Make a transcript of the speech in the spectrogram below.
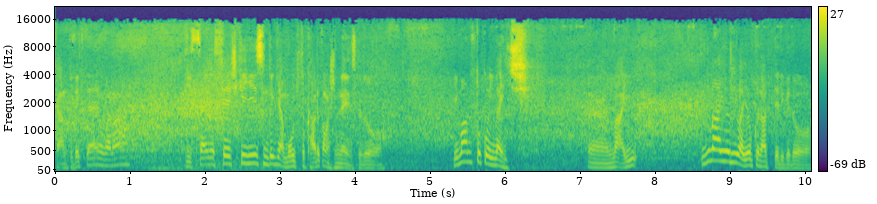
ちゃんとできてないのかな。実際の正式リリースの時にはもうちょっと変わるかもしれないんですけど今んとこいまいち。うん、まあ、今よりは良くなってるけど、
